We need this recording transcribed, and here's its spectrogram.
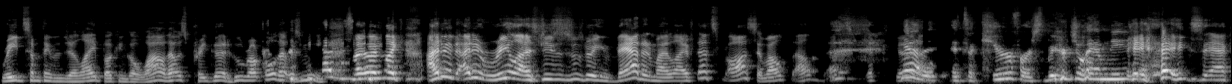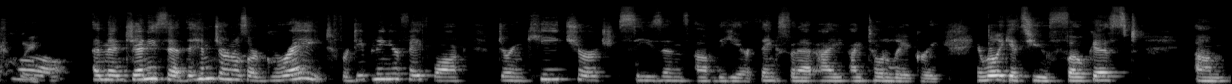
read something in the delight book and go wow that was pretty good. Who wrote oh that was me. I'm like i didn't i didn't realize jesus was doing that in my life. That's awesome. I'll i'll that's, that's yeah it's a cure for spiritual amnesia. Yeah, exactly. Oh. And then Jenny said the hymn journals are great for deepening your faith walk during key church seasons of the year. Thanks for that. I, I totally agree. It really gets you focused um,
